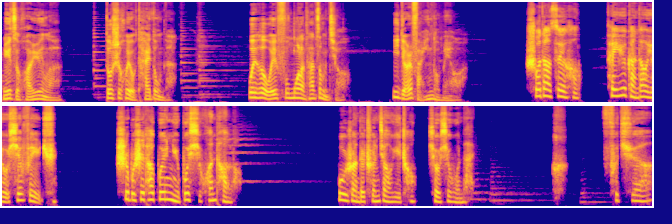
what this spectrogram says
女子怀孕了，都是会有胎动的。为何为夫摸了她这么久，一点反应都没有啊？说到最后，裴玉感到有些委屈，是不是他闺女不喜欢他了？顾软的唇角一抽，有些无奈。夫君，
